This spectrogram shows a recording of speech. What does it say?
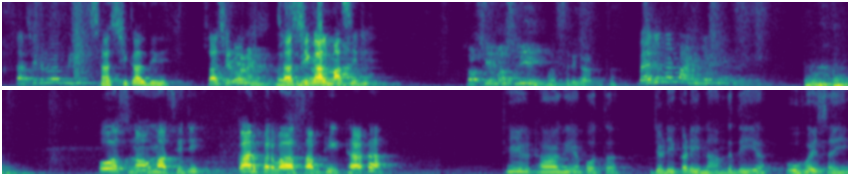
ਸਤਿ ਸ਼੍ਰੀ ਅਕਾਲ ਭਾਬੀ ਜੀ। ਸਤਿ ਸ਼੍ਰੀ ਅਕਾਲ ਦੀਦੀ। ਸਤਿ ਸ਼੍ਰੀ ਅਕਾਲ। ਸਤਿ ਸ਼੍ਰੀ ਅਕਾਲ ਮਾਸੀ ਜੀ। ਸਤਿ ਸ਼੍ਰੀ ਅਕਾਲ ਮਾਸੀ ਜੀ। ਸਤਿ ਸ੍ਰੀ ਅਕਾਲ ਪੁੱਤ। ਬਹਿ ਜਾ ਮੈਂ ਪਾਣੀ ਲੈ ਕੇ ਆਉਂਦੀ ਹਾਂ। ਹੋਰ ਸੁਣਾਓ ਮਾਸੀ ਜੀ ਘਰ ਪਰਿਵਾਰ ਸਭ ਠੀਕ ਠਾਕ ਆ? ਠੀਕ ਠਾਕ ਹੀ ਆ ਪੁੱਤ ਜਿਹੜੀ ਘੜੀ ਲੰਘਦੀ ਆ ਉਹੋ ਹੀ ਸਹੀ।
